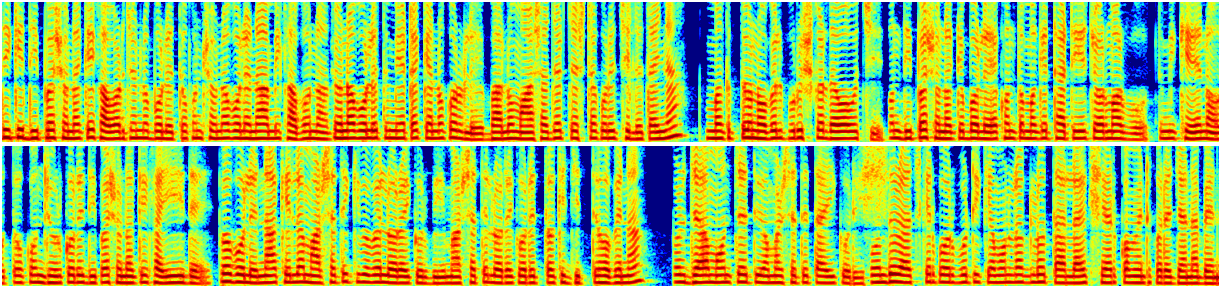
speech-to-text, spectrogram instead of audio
দিকে দীপা সোনাকে খাওয়ার জন্য বলে, তখন সোনা বলে, না, আমি খাব না। সোনা বলে, তুমি এটা কেন করলে? ভালো মা সাজার চেষ্টা করেছিলে, তাই না? তোমাকে তো নোবেল পুরস্কার দেওয়া উচিত। তখন দীপা সোনাকে বলে, এখন তোমাকে ঠাটিয়ে চর মারবো। তুমি খেয়ে নাও। তখন জোর করে দীপা সোনাকে খাইয়ে দেয়। দীপা বলে, না খেলে মার সাথে কীভাবে লড়াই করবি? মার সাথে লড়াই করে তোকে জিততে হবে না? তোর যা মন চায় তুই আমার সাথে তাই করিস। বন্ধুর, আজকের পর্বটি কেমন লাগল তা লাইক শেয়ার কমেন্ট করে জানাবেন।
